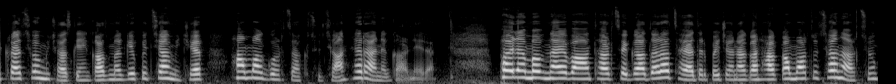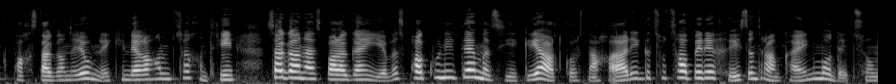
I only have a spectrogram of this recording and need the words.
միգրացիոն միջազգային կազմակերպության միջև համագործակցության հերանեկարները։ Փայրամով նաև անդարձ է գադարած հայ-ադրբեջանական հակամարտության արդյունք փախստականներում ներքին դեղահանության խնդրին, սակայն այս պարագային եւս Փաքունի դեմս երկրի արտգործ նախարարի գծուցաբերե խիստ ընտրանքային մոդեցում։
